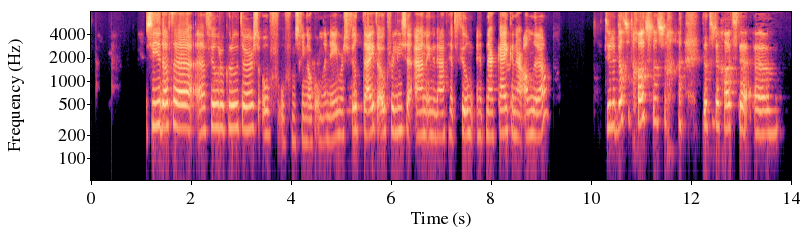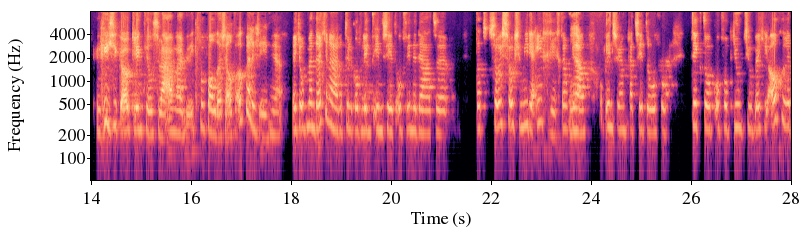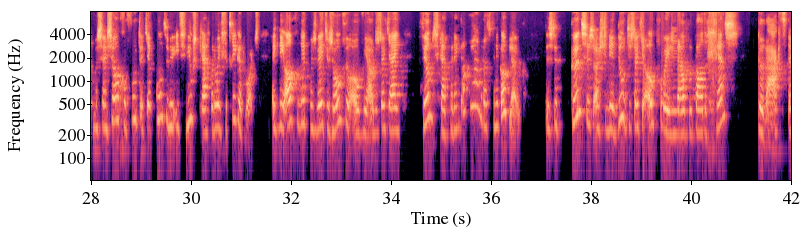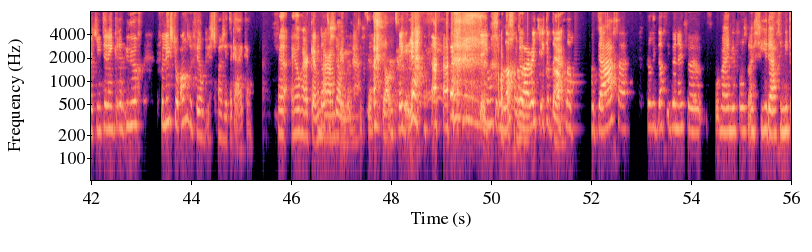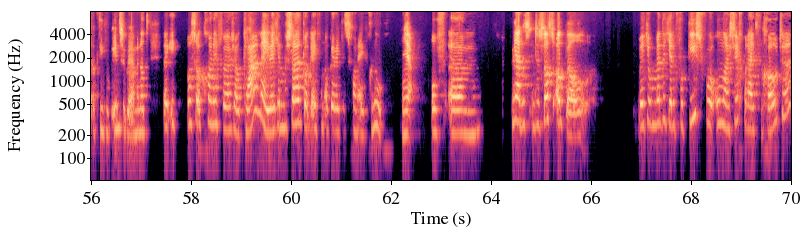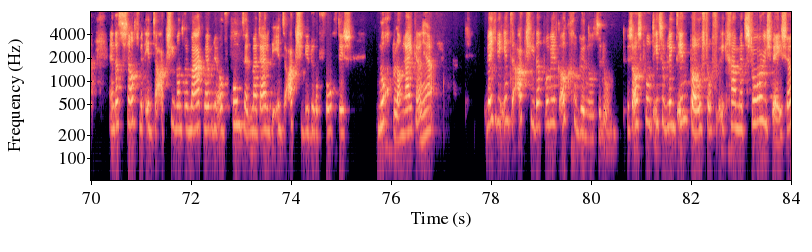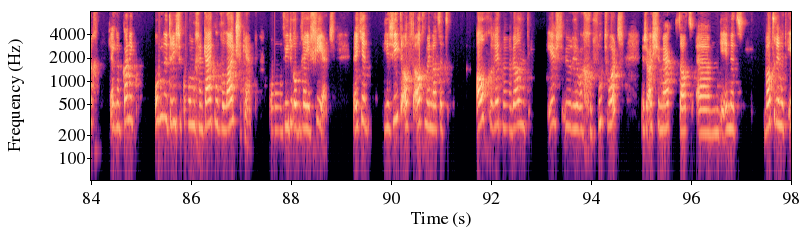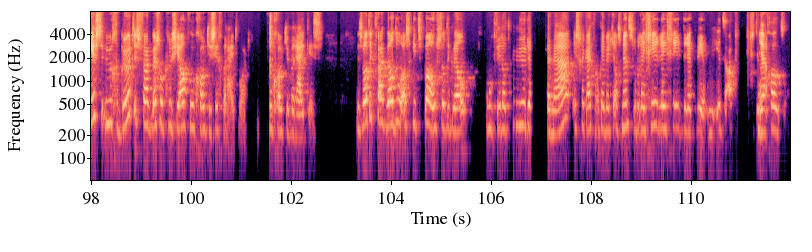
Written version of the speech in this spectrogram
Zie je dat uh, veel recruiters of, of misschien ook ondernemers veel tijd ook verliezen aan inderdaad het, film, het naar kijken naar anderen? Tuurlijk, dat is het grootste, dat is de, dat is de grootste um, risico. Klinkt heel zwaar, maar ik verval daar zelf ook wel eens in. Ja. Weet je, op het moment dat je naar natuurlijk op LinkedIn zit of inderdaad uh, dat, zo is social media ingericht. Hè? Of je nou op Instagram gaat zitten of op TikTok of op YouTube. Weet je, die algoritmes zijn zo gevoed dat jij continu iets nieuws krijgt waardoor je getriggerd wordt. Weet je, die algoritmes weten zoveel over jou. Dus dat jij filmpjes krijgt en denkt, oh ja, maar dat vind ik ook leuk. Dus de kunst is als je dit doet, is dat je ook voor jezelf een bepaalde grens bewaakt. Dat je niet in één keer een uur verliest door andere filmpjes te gaan zitten kijken. Ja, heel herkenbaar. Dat is wel, inderdaad. Dat is wel een trigger, ja. ja je moet erom lachen, maar weet je, ik heb de afgelopen dagen, dat ik dacht, ik ben even, voor mij nu volgens mij vier dagen niet actief op Instagram. En dat, ik was er ook gewoon even zo klaar mee, weet je. En dan besluit ik ook even van, oké, weet je, het is gewoon even genoeg. Ja. Of, um, ja, dus, dus dat is ook wel, weet je, op het moment dat je ervoor kiest voor online zichtbaarheid vergroten. En dat is zelfs met interactie, want we maken, we hebben nu over content, maar uiteindelijk die interactie die erop volgt is nog belangrijker. Ja. Weet je, die interactie, dat probeer ik ook gebundeld te doen. Dus als ik bijvoorbeeld iets op LinkedIn post of ik ga met stories bezig, kijk, dan kan ik om de drie seconden gaan kijken hoeveel likes ik heb. Of wie erop reageert. Weet je, je ziet over het algemeen dat het algoritme wel in het eerste uur heel erg gevoed wordt. Dus als je merkt dat um, je in het, wat er in het eerste uur gebeurt, is vaak best wel cruciaal voor hoe groot je zichtbaarheid wordt. Hoe groot je bereik is. Dus wat ik vaak wel doe als ik iets post, dat ik wel ongeveer dat uur daarna is gaan kijken van, oké, weet je, als mensen erop reageren, reageer ik direct weer. Om die interactie te vergroten.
